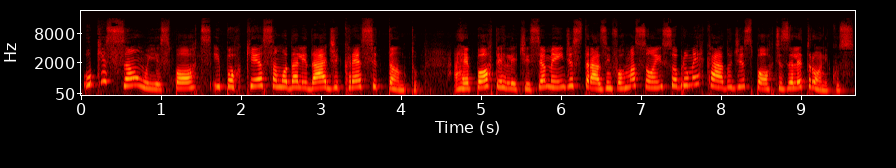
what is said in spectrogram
O que são esportes e por que essa modalidade cresce tanto? A repórter Letícia Mendes traz informações sobre o mercado de esportes eletrônicos.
